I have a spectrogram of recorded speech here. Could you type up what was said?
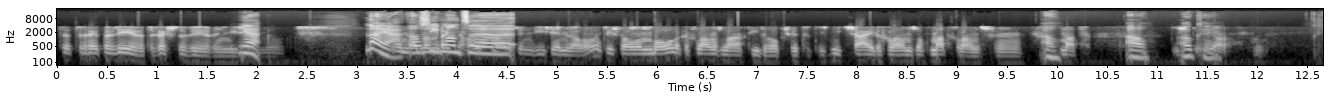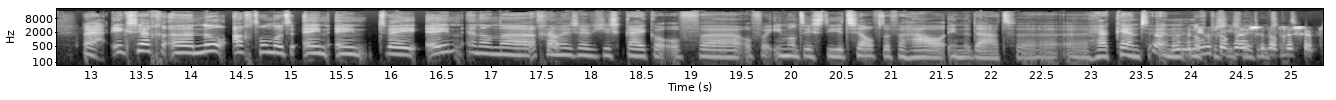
te, te repareren, te restaureren in die Ja. zin. Nou ja, dan als iemand... eh, in die zin wel hoor. Het is wel een behoorlijke glanslaag die erop zit. Het is niet zijdeglans of matglans. eh Oh, mat. oh, Dus, oké. ja. Nou ja, ik zeg uh, 0800 1121. En dan eh, gaan we eens eventjes kijken of, eh, of er iemand is die hetzelfde verhaal inderdaad eh, herkent. Ja, en ben benieuwd of mensen dat recept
